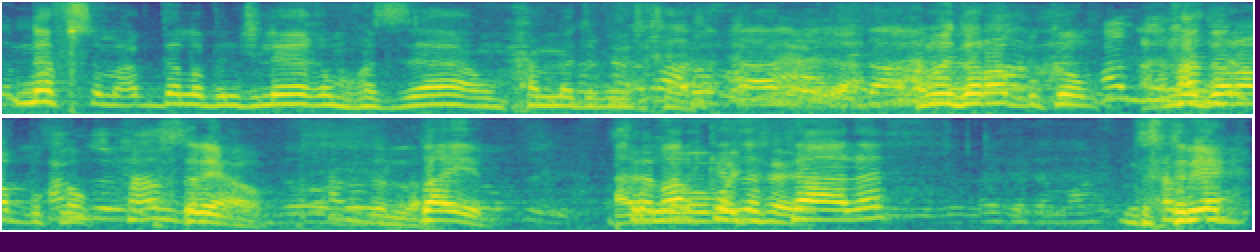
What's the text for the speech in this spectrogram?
نفسهم عبد الله بن جليغم وهزاع ومحمد بن خير. احمدوا ربكم احمدوا ربكم. استريحوا طيب المركز الثالث. تستريح؟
